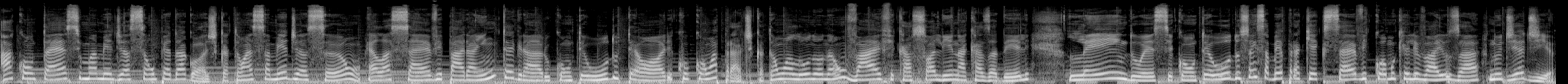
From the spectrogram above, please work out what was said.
acontece uma mediação pedagógica. Então, essa mediação, ela serve para integrar o conteúdo teórico com a prática. Então, o aluno não vai ficar só ali na casa dele, lendo esse conteúdo, sem saber para que serve como que ele vai usar no dia a dia.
